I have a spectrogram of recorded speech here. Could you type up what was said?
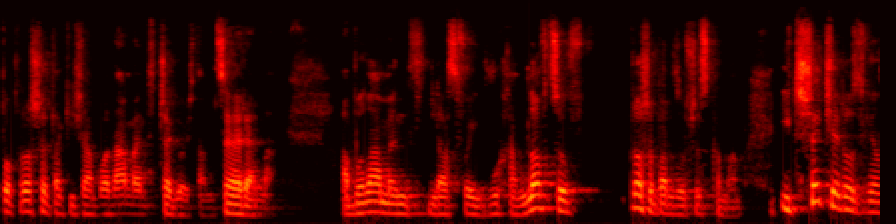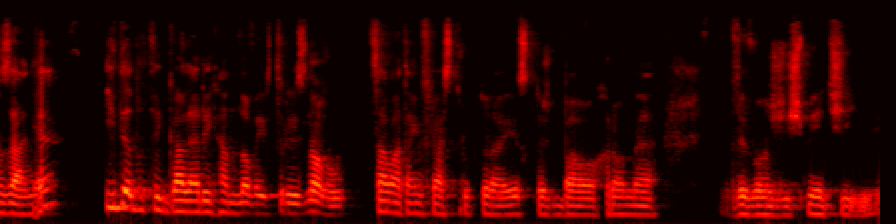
poproszę taki abonament czegoś tam, CRM, abonament dla swoich dwóch handlowców, proszę bardzo, wszystko mam. I trzecie rozwiązanie, idę do tej galerii handlowej, w której znowu cała ta infrastruktura jest, ktoś dba o ochronę, wywozi śmieci,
